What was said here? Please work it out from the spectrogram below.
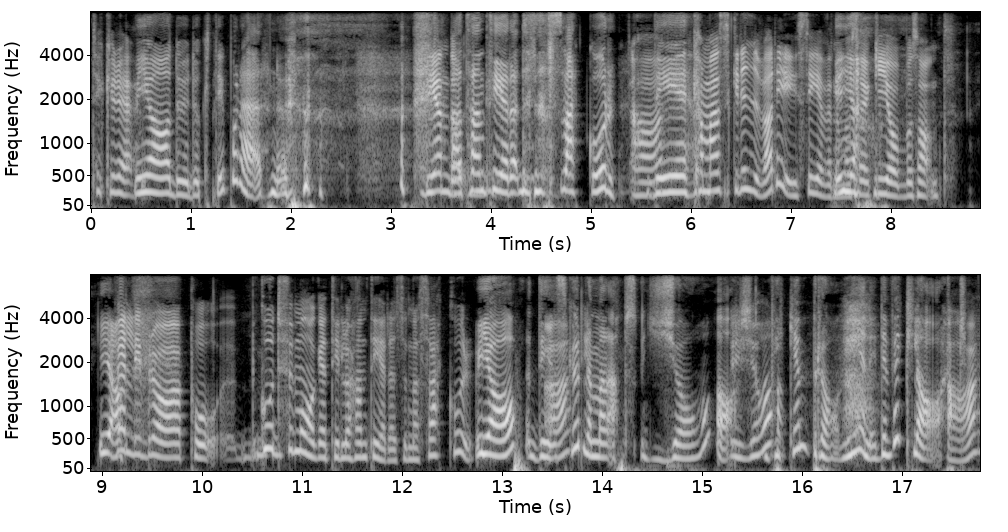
Tycker du det? Ja, du är duktig på det här nu. Det är ändå... Att hantera dina svackor. Ja. Det, Kan man skriva det i CV när man Ja. söker jobb och sånt? Ja. Väldigt bra på god förmåga till att hantera sina svackor. ja, det Ja. skulle man absolut... Ja, Ja. vilken bra mening. Det är väl klart. Ja,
